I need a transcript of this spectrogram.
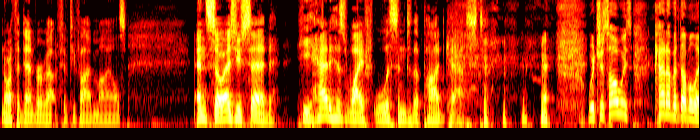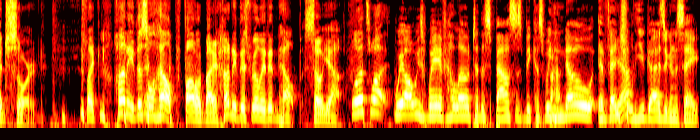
north of Denver, about 55 miles. And so, as you said, he had his wife listen to the podcast. which is always kind of a double edged sword. It's like, honey, this will help, followed by, honey, this really didn't help. So, yeah. Well, that's why we always wave hello to the spouses because we know eventually Uh-huh. Yeah. you guys are going to say,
